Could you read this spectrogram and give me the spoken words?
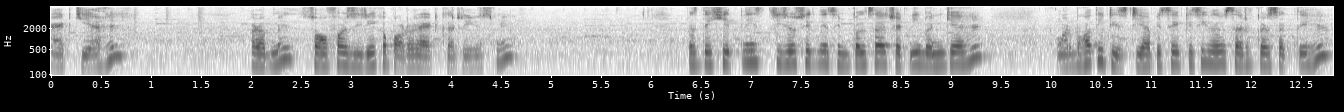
ऐड किया है। और अब मैं सौंफ और ज़ीरे का पाउडर ऐड कर रही हूँ इसमें। बस देखिए, इतनी चीज़ों से इतने सिंपल सा चटनी बन गया है और बहुत ही टेस्टी। आप इसे किसी के सर्व कर सकते हैं।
